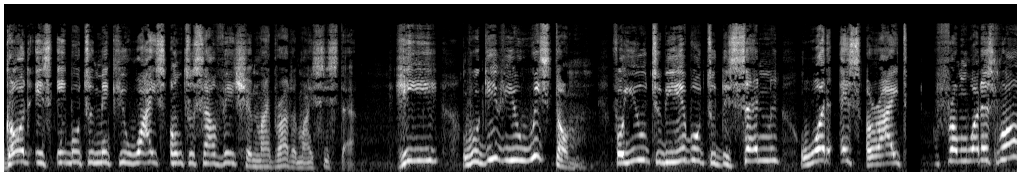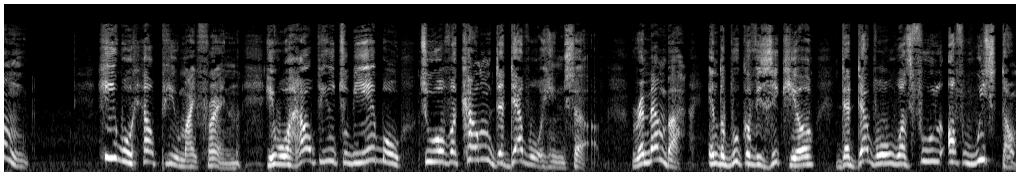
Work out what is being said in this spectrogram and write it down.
God is able to make you wise unto salvation, my brother, my sister. He will give you wisdom for you to be able to discern what is right from what is wrong. He will help you, my friend. He will help you to be able to overcome the devil himself. Remember, in the book of Ezekiel, the devil was full of wisdom.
